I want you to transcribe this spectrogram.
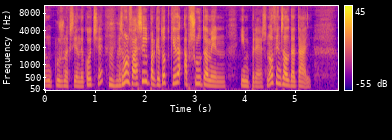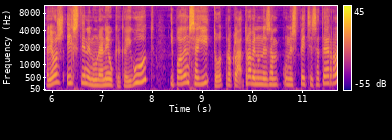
inclús un accident de cotxe, uh -huh. és molt fàcil perquè tot queda absolutament imprès, no? fins al detall. Llavors, ells tenen una neu que ha caigut, i poden seguir tot, però clar, troben unes, unes petxes a terra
